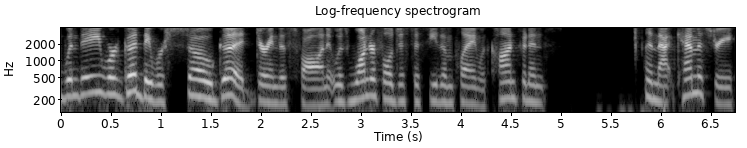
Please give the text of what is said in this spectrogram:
when they were good, they were so good during this fall, and it was wonderful just to see them playing with confidence and that chemistry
